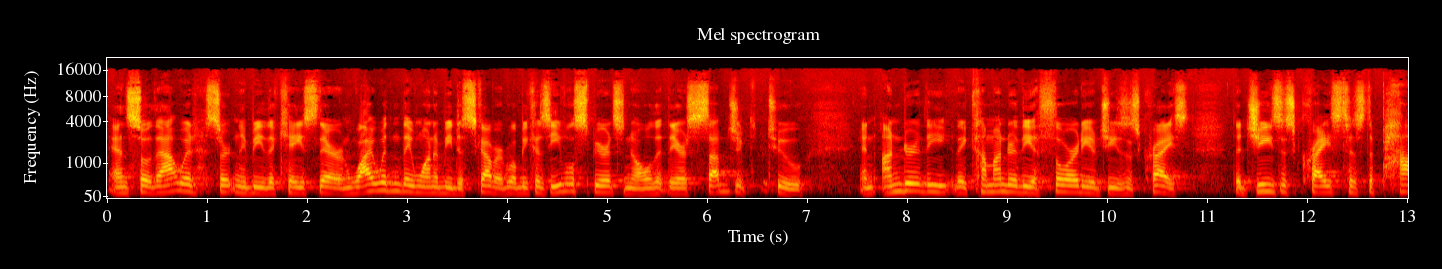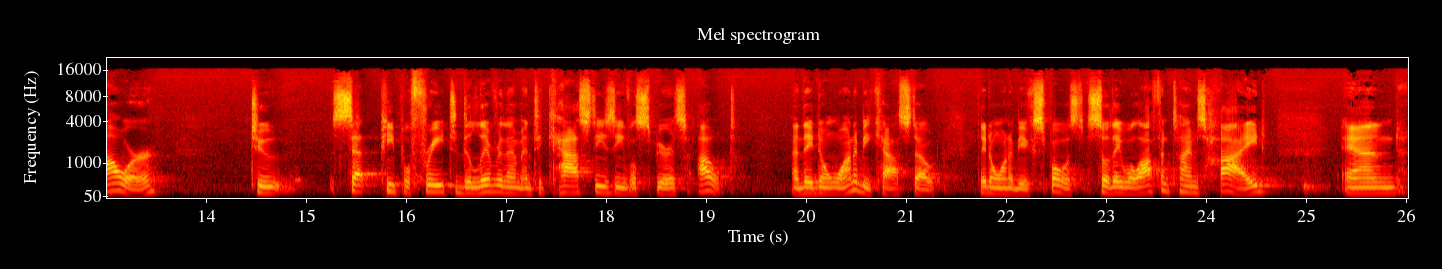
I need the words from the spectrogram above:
And so that would certainly be the case there. And why wouldn't they want to be discovered? Well, because evil spirits know that they are subject to and under the they come under the authority of Jesus Christ. That Jesus Christ has the power to set people free, to deliver them, and to cast these evil spirits out. And they don't want to be cast out. They don't want to be exposed. So they will oftentimes hide and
